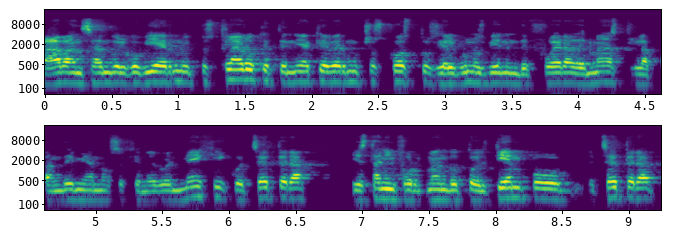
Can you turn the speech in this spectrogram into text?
va avanzando el gobierno y pues claro que tenía que haber muchos costos y algunos vienen de fuera además, pues la pandemia no se generó en México, etcétera, y están informando todo el tiempo, etcétera,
